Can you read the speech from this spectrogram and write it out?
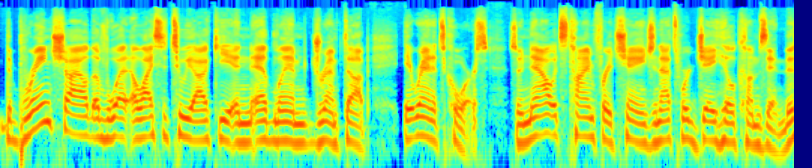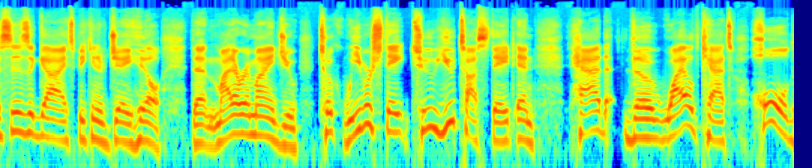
the brainchild of what Ilaisa Tuiaki and Ed Lamb dreamt up it ran its course. So now it's time for a change, and that's where Jay Hill comes in. This is a guy, speaking of Jay Hill, that might I remind you, took Weber State to Utah State and had the Wildcats hold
